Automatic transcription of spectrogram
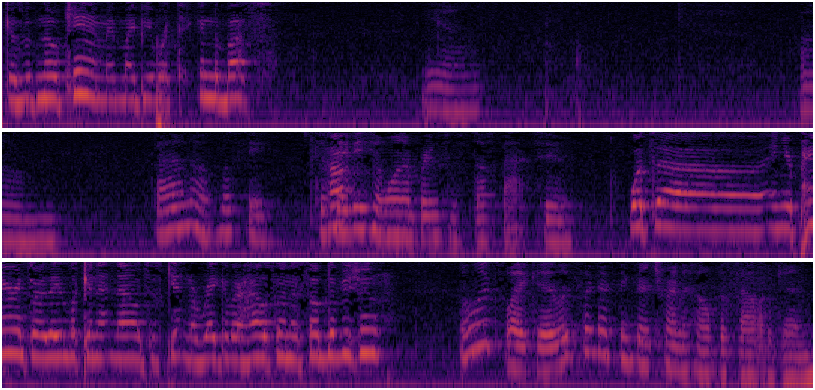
Because with no Kim, it might be worth taking the bus. Yeah. Um, I don't know. We'll see. Because maybe he'll want to bring some stuff back too. What's, uh, and your parents, are they looking at now just getting a regular house in a subdivision? It looks like it. It looks like I think they're trying to help us out again.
